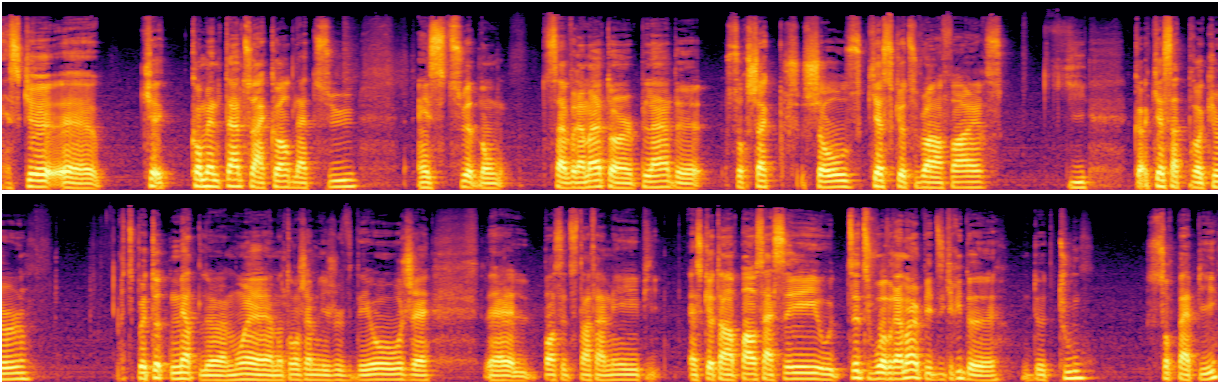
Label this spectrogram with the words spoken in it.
est-ce que, euh, que, combien de temps tu accordes là-dessus? Ainsi de suite. Donc, ça vraiment, tu as un plan de sur chaque chose, qu'est-ce que tu veux en faire, qu'est-ce que ça te procure? tu peux tout mettre. Moi, mettons, j'aime les jeux vidéo, j'ai euh, passer du temps en famille, puis est-ce que tu en passes assez, ou tu vois vraiment un pedigree de, de tout sur papier.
